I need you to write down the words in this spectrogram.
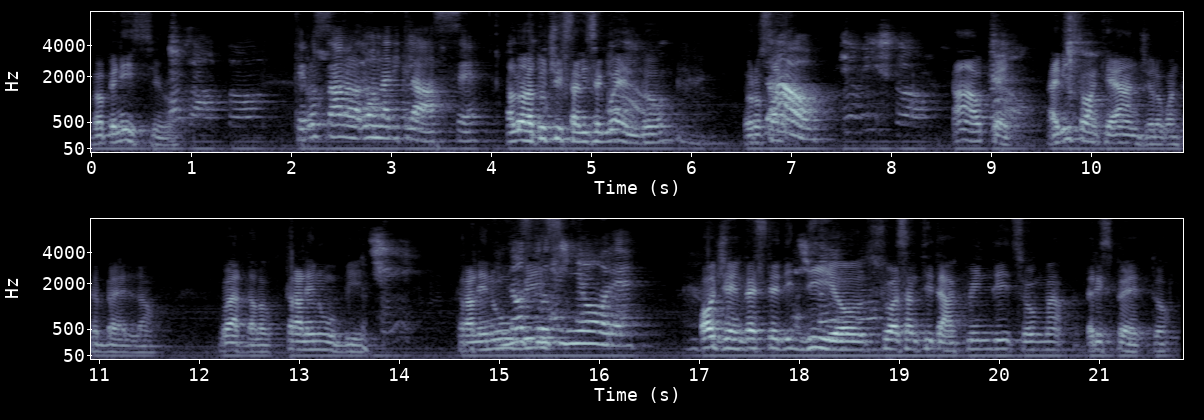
Va benissimo. Esatto. Che Rossana è la donna di classe. Allora tu ci stavi seguendo? Rossana? Ciao! Ti ho visto. Ah, ok. Hai visto anche Angelo quanto è bello? Guardalo, tra le nubi, Sì. tra le Il nubi. nostro Signore. Oggi è in veste di Dio, Sua Santità, quindi insomma rispetto.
